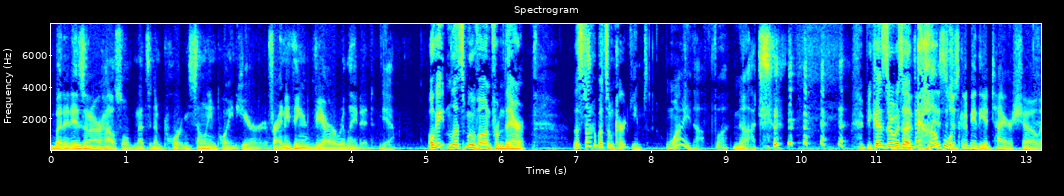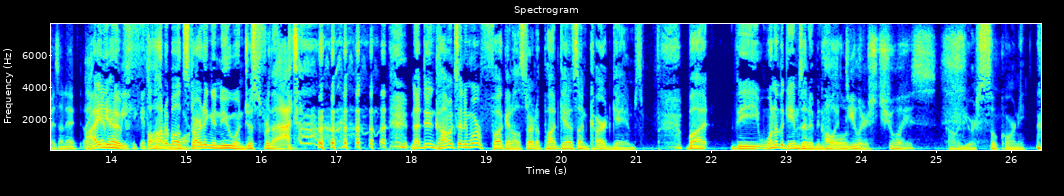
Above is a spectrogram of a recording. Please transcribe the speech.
But it is in our household, and that's an important selling point here for anything VR related. Yeah. Okay, let's move on from there. Let's talk about some card games. Why the fuck not? because there was a Eventually, this is just going to be the entire show, isn't it? Like, I have week it gets thought about starting a new one just for that. Not doing comics anymore. Fuck it. I'll start a podcast on card games. But the one of the games that I've been Call following. dealer's choice. oh, you are so corny.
